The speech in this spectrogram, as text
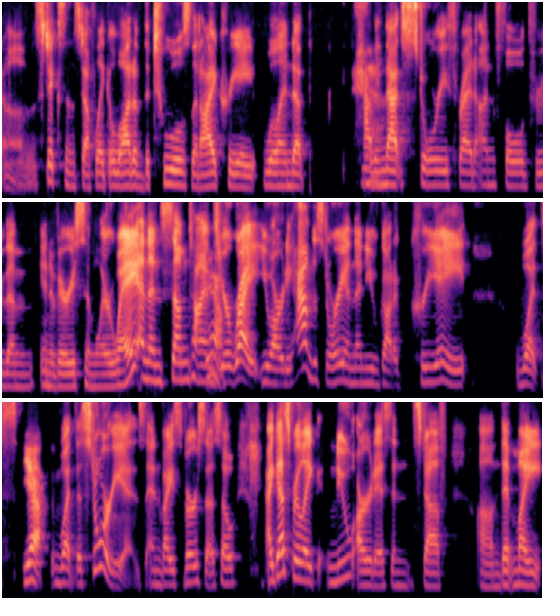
um, sticks and stuff, like a lot of the tools that I create will end up having yeah. that story thread unfold through them in a very similar way. And then sometimes yeah. you're right, you already have the story, and then you've got to create what's yeah. what the story is and vice versa. So i guess for like new artists and stuff um, that might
